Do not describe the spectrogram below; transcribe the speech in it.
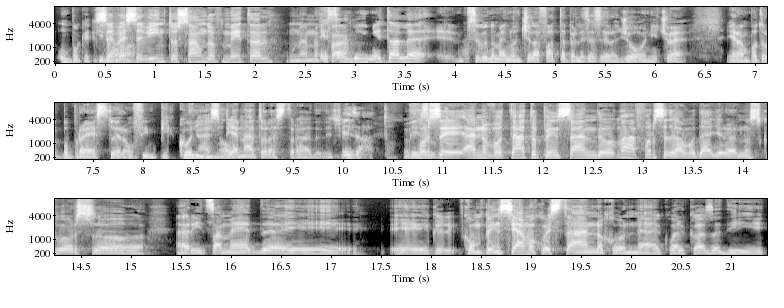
un pochettino. Se avesse vinto Sound of Metal un anno e fa. Sound of Metal, eh, secondo me, non ce l'ha fatta per le stesse ragioni. Cioè, era un po' troppo presto, era un film piccolino. Ha spianato la strada, diciamo. Esatto. Forse che... hanno votato pensando, ma forse dovevamo darglielo l'anno scorso a Riz Ahmed e, e compensiamo quest'anno con qualcosa di.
